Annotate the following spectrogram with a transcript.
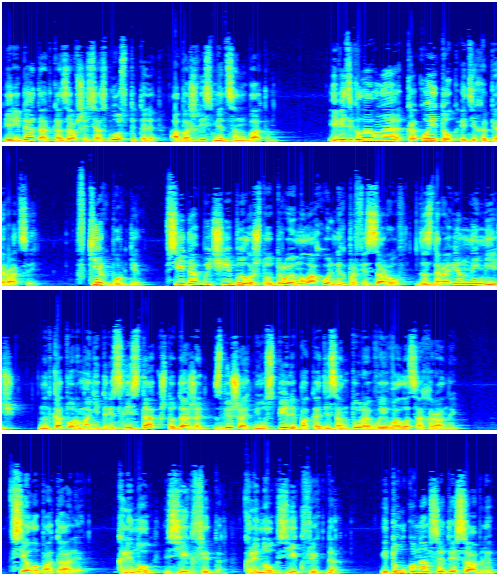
и ребята, отказавшись от госпиталя, обошлись медсанбатом. И ведь главное, какой итог этих операций? В Киркбурге всей добычей и было, что трое малохольных профессоров, да здоровенный меч, над которым они тряслись так, что даже сбежать не успели, пока десантура воевала с охраной. Все лопотали. Клинок Зигфрида, клинок Зигфрида. И толку нам с этой сабли?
